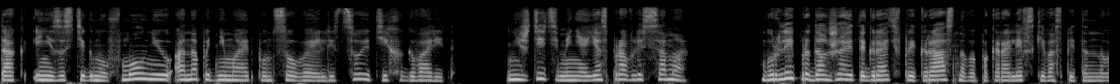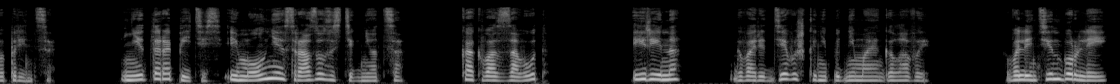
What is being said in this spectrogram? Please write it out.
Так и не застегнув молнию, она поднимает пунцовое лицо и тихо говорит. «Не ждите меня, я справлюсь сама». Бурлей продолжает играть в прекрасного, по-королевски воспитанного принца. «Не торопитесь, и молния сразу застегнется. Как вас зовут?» «Ирина», — говорит девушка, не поднимая головы. «Валентин Бурлей.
